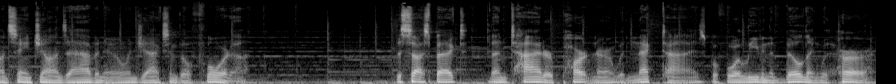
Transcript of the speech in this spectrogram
on St. John's Avenue in Jacksonville, Florida. The suspect then tied her partner with neckties before leaving the building with her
